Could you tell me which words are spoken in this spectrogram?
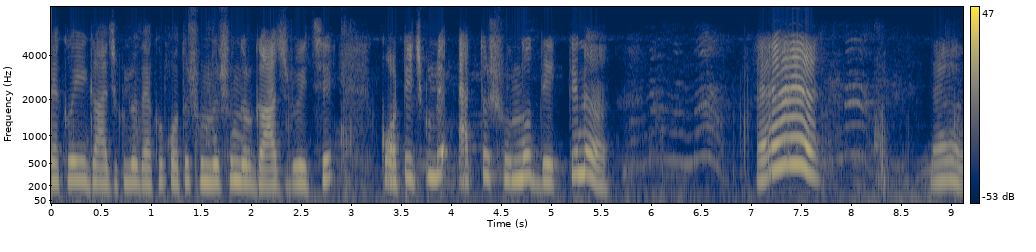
দেখো এই গাছগুলো দেখো কত সুন্দর সুন্দর গাছ রয়েছে। কটেজগুলো এত সুন্দর দেখতে না? হ্যাঁ। দেখো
